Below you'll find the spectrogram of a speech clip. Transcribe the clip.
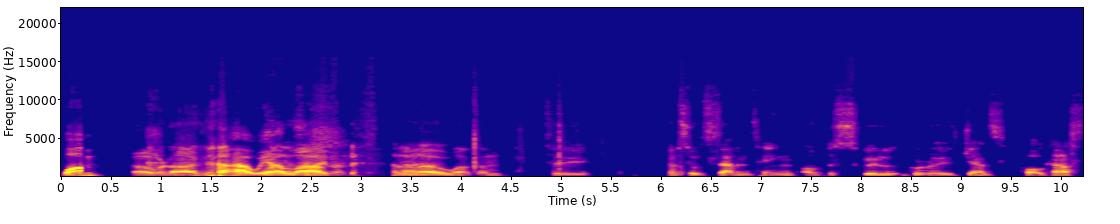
One. Oh, we're live. Ah, we What are live. happening? Hello. Uh, welcome to episode 17 of the School Groove Gents podcast.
